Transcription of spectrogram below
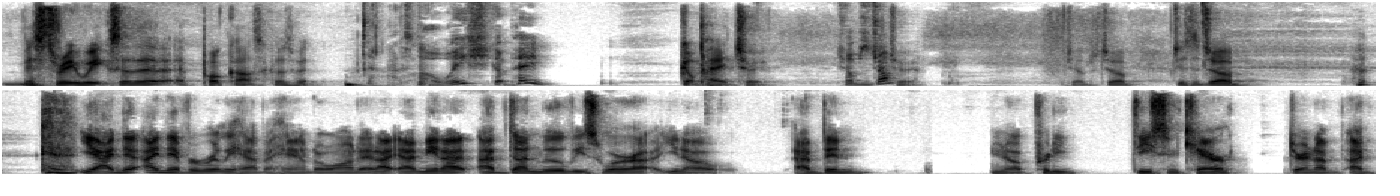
missed three weeks of the uh, podcast because of it. It's not a waste. You got paid. Got paid, true. Job's a job. True. Job's a job. Just a job. yeah, I, ne- I never really have a handle on it. I, I mean, I, I've done movies where uh, you know I've been, you know, a pretty decent character, and I, I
